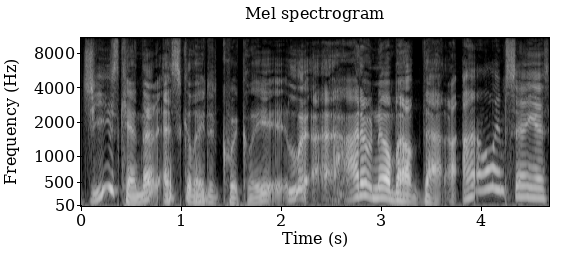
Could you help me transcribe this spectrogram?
Geez, Ken, that escalated quickly. I I don't know about that. All I'm saying is,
